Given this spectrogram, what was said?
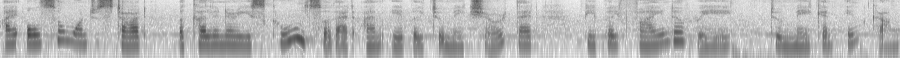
I also want to start a culinary school so that I'm able to make sure that people find a way to make an income.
